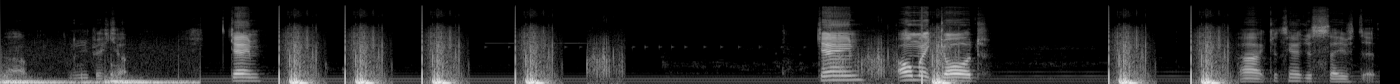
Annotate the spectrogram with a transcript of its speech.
um let me up. Game. Game. Oh my god. Uh, good thing I just saved it.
